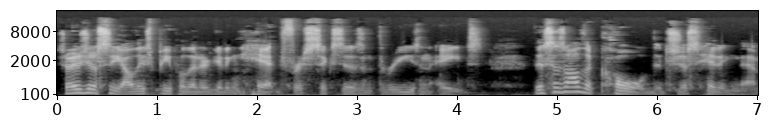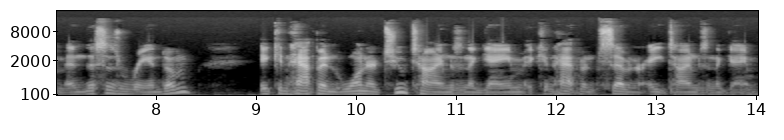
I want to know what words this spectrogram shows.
So as you'll see, all these people that are getting hit for sixes and threes and eights, this is all the cold that's just hitting them, and this is random it can happen one or two times in a game. It can happen seven or eight times in a game.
